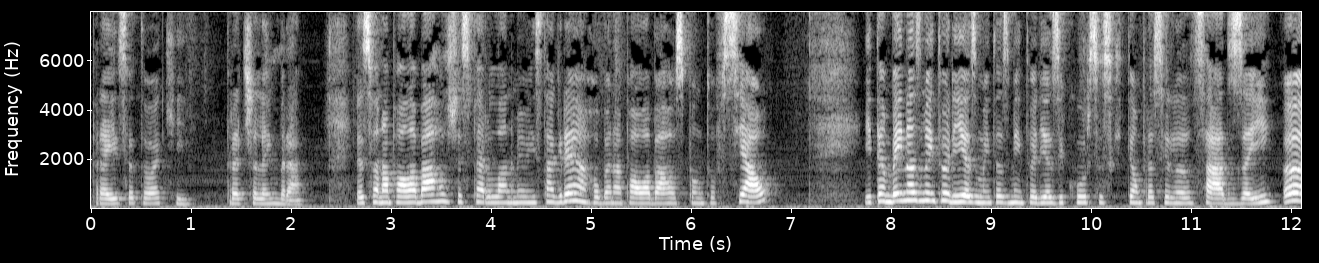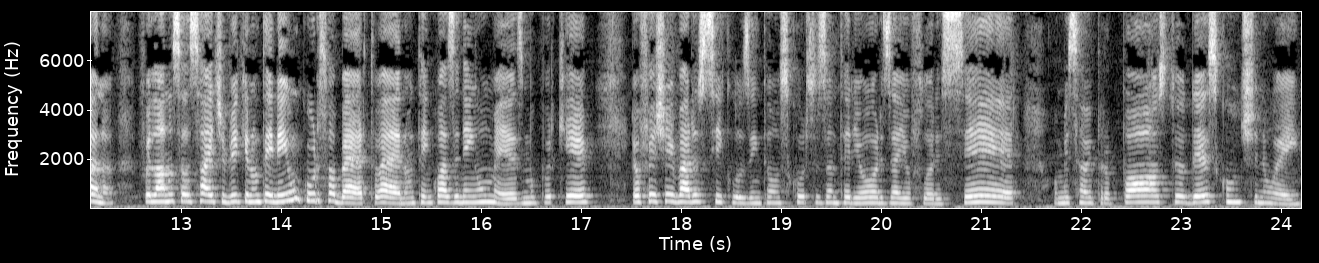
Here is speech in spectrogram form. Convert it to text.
Para isso eu tô aqui, para te lembrar. Eu sou Ana Paula Barros, te espero lá no meu Instagram, anapaulabarros.oficial. E também nas mentorias, muitas mentorias e cursos que estão para ser lançados aí. Ana, fui lá no seu site e vi que não tem nenhum curso aberto. É, não tem quase nenhum mesmo, porque eu fechei vários ciclos. Então, os cursos anteriores, aí o Florescer, o Missão e Propósito, eu descontinuei.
